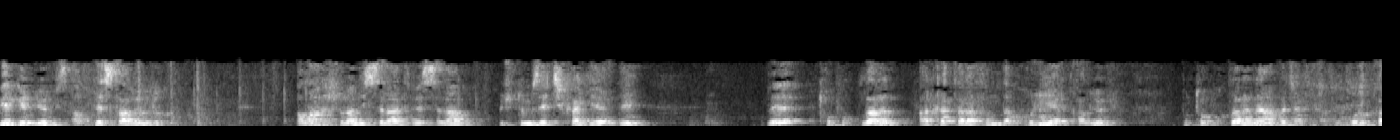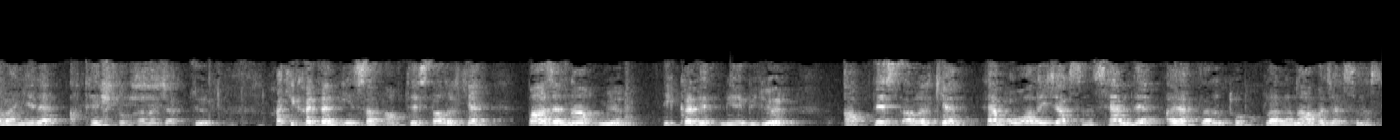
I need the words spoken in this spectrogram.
Bir gün diyor biz abdest alıyorduk. Allah Resulü Aleyhisselatü Vesselam üstümüze çıka geldi ve topukların arka tarafında kuru yer kalıyor. Bu topuklara ne yapacak? Kuru kalan yere ateş dokanacak diyor. Hakikaten insan abdest alırken bazen ne yapmıyor? Dikkat etmeyebiliyor. Abdest alırken hem ovalayacaksınız hem de ayakların topuklarına ne yapacaksınız?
